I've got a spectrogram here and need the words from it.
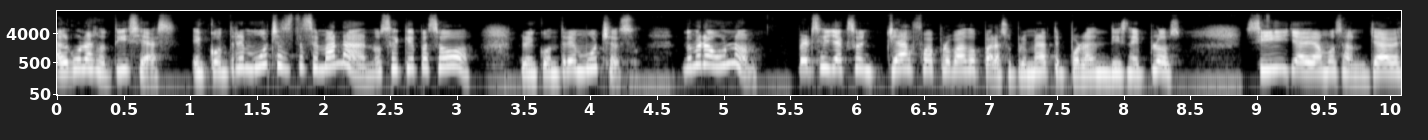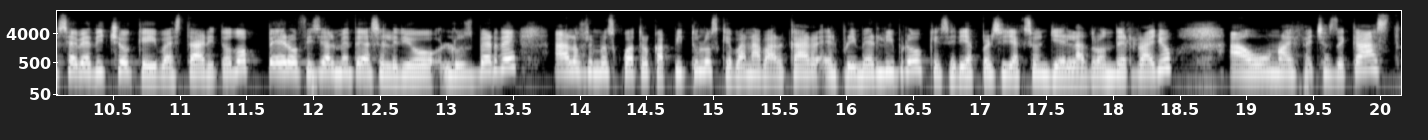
algunas noticias. Encontré muchas esta semana, no sé qué pasó, pero encontré muchas. Número uno, Percy Jackson ya fue aprobado para su primera temporada en Disney Plus. Sí, ya habíamos, ya se había dicho que iba a estar y todo, pero oficialmente ya se le dio luz verde a los primeros cuatro capítulos que van a abarcar el primer libro, que sería Percy Jackson y el ladrón del rayo. Aún no hay fechas de cast,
